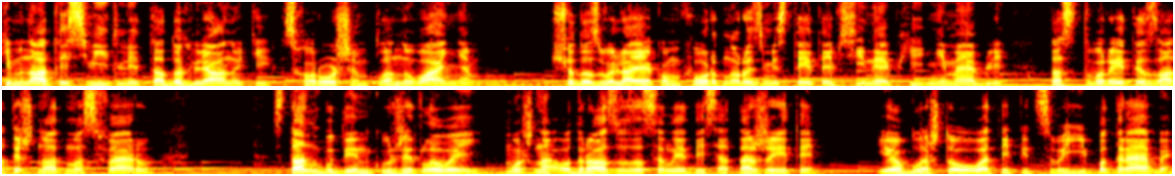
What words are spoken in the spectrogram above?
Кімнати світлі та доглянуті з хорошим плануванням, що дозволяє комфортно розмістити всі необхідні меблі та створити затишну атмосферу. Стан будинку житловий, можна одразу заселитися та жити і облаштовувати під свої потреби.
